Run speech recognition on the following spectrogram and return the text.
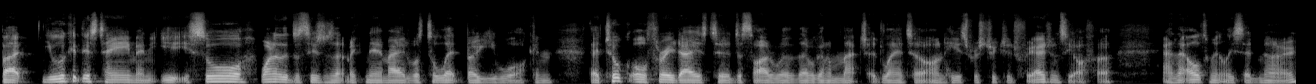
But you look at this team, and you, you saw one of the decisions that McNair made was to let Bogey walk, and they took all three days to decide whether they were going to match Atlanta on his restricted free agency offer, and they ultimately said no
